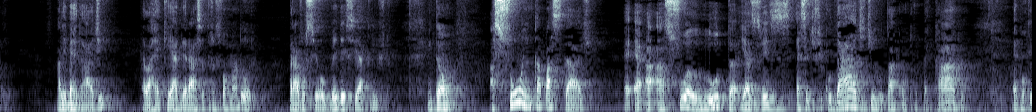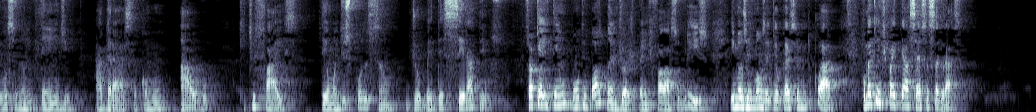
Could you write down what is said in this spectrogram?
A liberdade ela requer a graça transformadora para você obedecer a Cristo. Então, a sua incapacidade é, é, a, a sua luta e às vezes essa dificuldade de lutar contra o pecado é porque você não entende a graça como algo que te faz ter uma disposição de obedecer a Deus. Só que aí tem um ponto importante hoje para a gente falar sobre isso. E meus irmãos, aqui eu quero ser muito claro. Como é que a gente vai ter acesso a essa graça?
